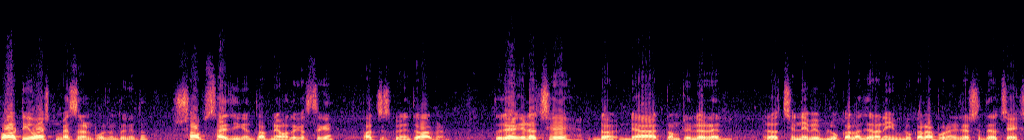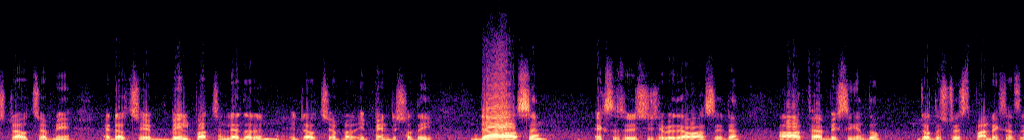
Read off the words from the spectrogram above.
ফর্টি ওয়েস্ট মেজারমেন্ট পর্যন্ত কিন্তু সব সাইজই কিন্তু আপনি আমাদের কাছ থেকে পারচেস করে নিতে পারবেন। তো যাই এটা হচ্ছে টম টেলারের এটা হচ্ছে নেভি ব্লু কালার যারা নেভি ব্লু কালার পরেন, এটার সাথে হচ্ছে এক্সট্রা হচ্ছে আপনি, এটা হচ্ছে বেল্ট পাচ্ছেন লেদারের এটা হচ্ছে আপনার এই প্যান্টের সাথেই দেওয়া আছে অ্যাক্সেসরিজ হিসেবে দেওয়া আছে এটা। আর ফ্যাব্রিক্সে কিন্তু যথেষ্ট স্পান্ডেক্স আছে।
